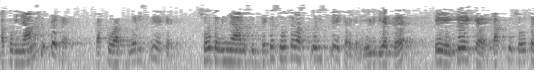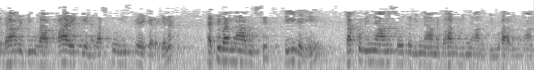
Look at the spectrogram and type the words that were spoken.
චක්කු විඥාන සිත් දෙකයි. චක්කු වස්තුව විස්තරය කරගෙන. සෝත විඥාන සිත් දෙක සෝත වස්තුව විස්තරය කරගෙන. මේ විදිහට ඒ එක එක චක්කු සෝත ධාන ජීවහා කාය කියන වස්තු විස්තරය කරගෙන ඇතිවන්නා වූ සිත් පිළිවෙලින් චක්කු විඥාන සෝත විඥාන ධාන විඥාන ජීවහා විඥාන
